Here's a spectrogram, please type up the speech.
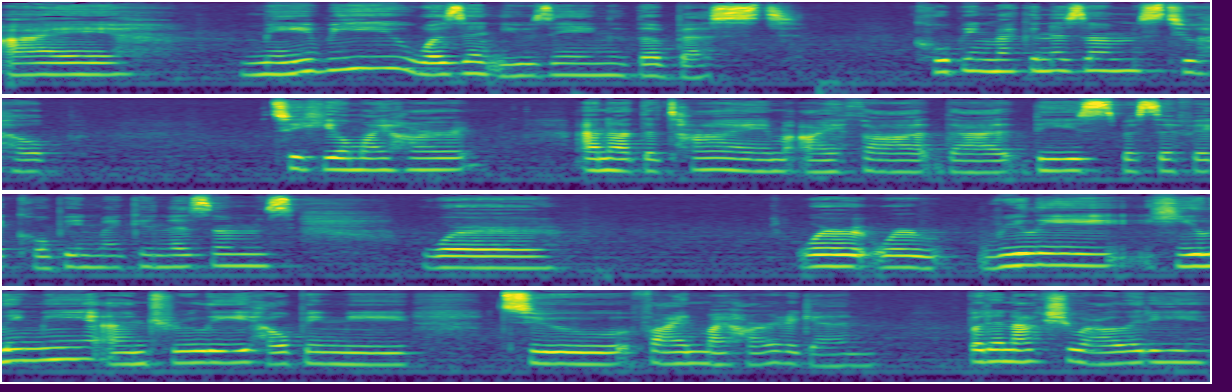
I maybe wasn't using the best coping mechanisms to help to heal my heart. And at the time, I thought that these specific coping mechanisms were were were really healing me and truly helping me to find my heart again. But in actuality,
